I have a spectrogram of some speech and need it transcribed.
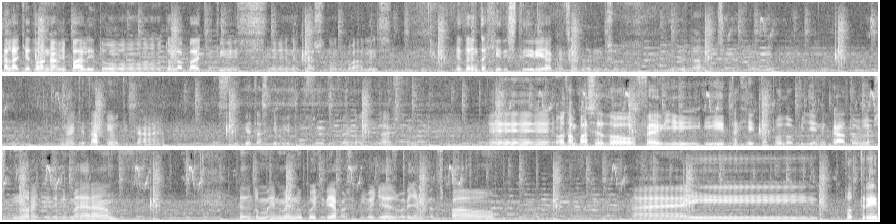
Καλά, και εδώ ανάβει πάλι το, το λαμπάκι της ε, νεκράς όταν το βάλεις. Εδώ είναι τα χειριστήρια, κάτσε να τα δείξω, δεν τα δείξα καθόλου. Είναι αρκετά ποιοτικά, ε στην κατασκευή τους, έτσι φαίνονται τουλάχιστον. Ε, όταν πας εδώ φεύγει η ταχύτητα από εδώ πηγαίνει κάτω, βλέπεις την ώρα και την ημέρα. Εδώ είναι το main menu που έχει διάφορες επιλογές, βαριέμαι να τις πάω. Ε, η, το trip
